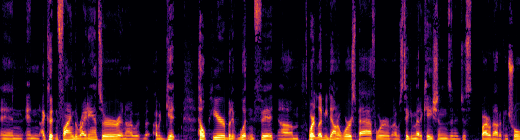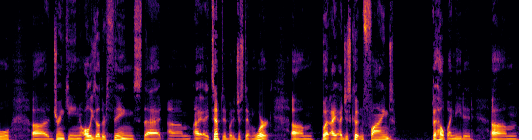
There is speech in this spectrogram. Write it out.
and and I couldn't find the right answer, and I would I would get help here, but it wouldn't fit, um, or it led me down a worse path where I was taking medications and it just spiraled out of control, uh, drinking, all these other things that um, I, I attempted, but it just didn't work. Um, but I, I just couldn't find the help I needed. Um,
